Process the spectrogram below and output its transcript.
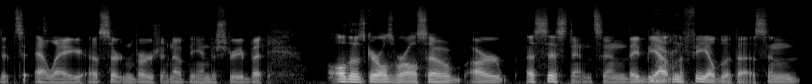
it's LA, a certain version of the industry, but all those girls were also our assistants, and they'd be out in the field with us, and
